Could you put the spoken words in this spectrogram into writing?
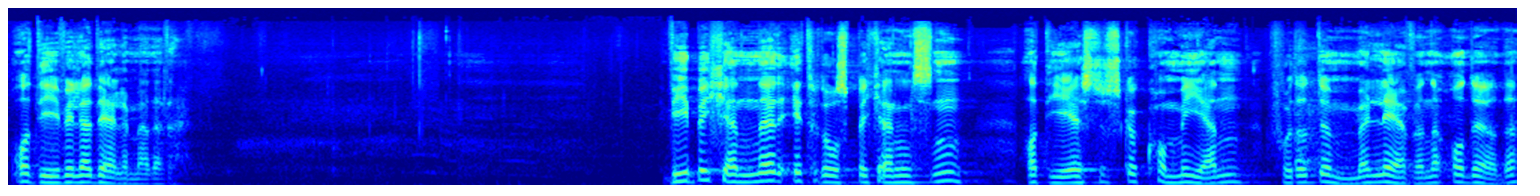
og de vil jeg dele med dere. Vi bekjenner i trosbekjennelsen at Jesus skal komme igjen for å dømme levende og døde.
